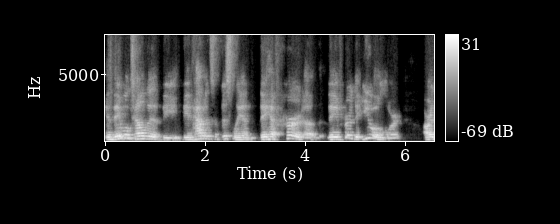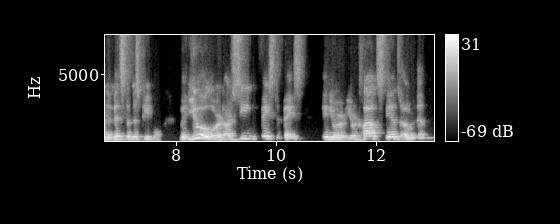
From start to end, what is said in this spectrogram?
And they will tell the, the, the inhabitants of this land, they have heard, uh, they have heard that you, O Lord, are in the midst of this people. But you, O Lord, are seen face to face, and your, your cloud stands over them,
